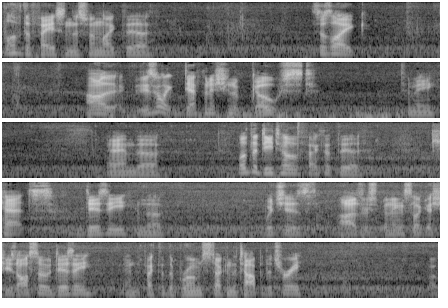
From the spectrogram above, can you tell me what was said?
Love the face in this one, like the. This is like. I don't know, these are like definition of ghost to me. And uh, love the detail of the fact that the cat's dizzy and the witch's eyes are spinning, so I guess she's also dizzy. And the fact that the broom's stuck in the top of the tree. Oh.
